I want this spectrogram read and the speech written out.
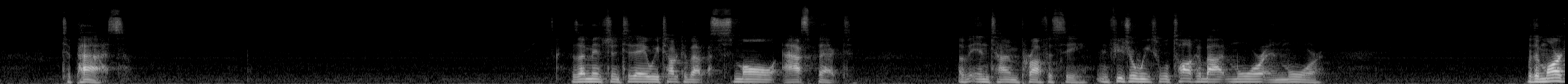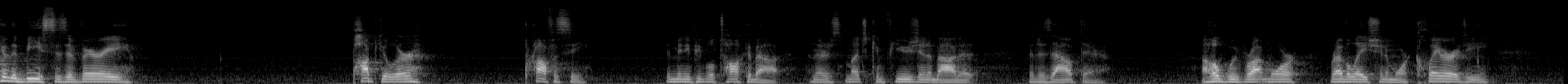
to pass. As I mentioned today, we talked about a small aspect of end time prophecy. In future weeks, we'll talk about more and more. But the mark of the beast is a very popular prophecy that many people talk about, and there's much confusion about it that is out there. I hope we've brought more revelation and more clarity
